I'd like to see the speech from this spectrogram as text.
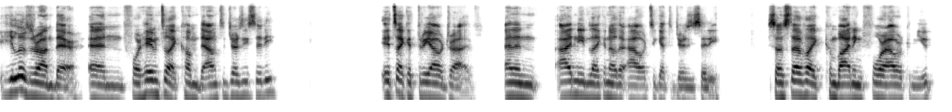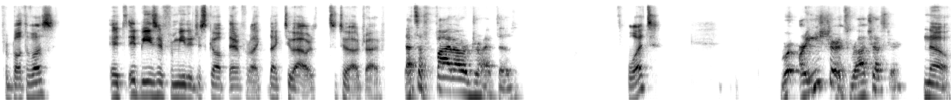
he lives around there, and for him to like come down to Jersey City, it's like a three hour drive, and then I need like another hour to get to Jersey City. So instead of like combining four hour commute for both of us, it it'd be easier for me to just go up there for like like two hours. It's a two hour drive. That's a five hour drive though. What? Are you sure it's Rochester? No,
